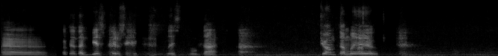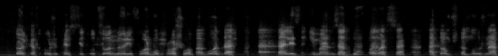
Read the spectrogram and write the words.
э, вот эта бесперспективность труда. В чем-то мы только в ту же конституционную реформу прошлого года стали заниматься, задумываться о том, что нужно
